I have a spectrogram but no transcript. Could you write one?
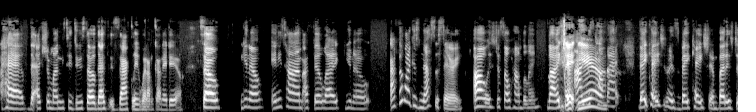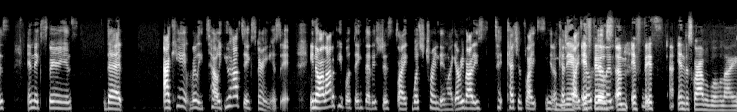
have the extra money to do so, that's exactly what I'm gonna do. So you know, anytime I feel like you know I feel like it's necessary. Oh, it's just so humbling. Like it, I yeah. come back. Vacation is vacation, but it's just an experience that I can't really tell. You have to experience it. You know, a lot of people think that it's just like what's trending. Like everybody's t- catching flights. You know, catching yeah, flights. It no feels feelings. um, if it's indescribable. Like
